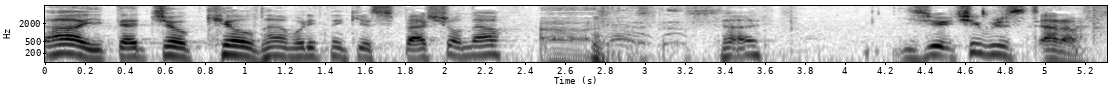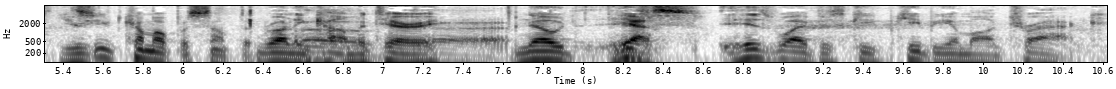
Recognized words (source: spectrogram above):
"Oh, that joke killed, huh? What do you think? You're special now?" Oh, Huh? She, she was, I don't know. She'd come up with something. running commentary. Oh, no, his, Yes. his wife is keep keeping him on track.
